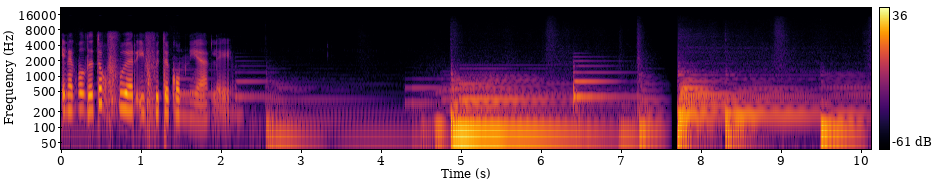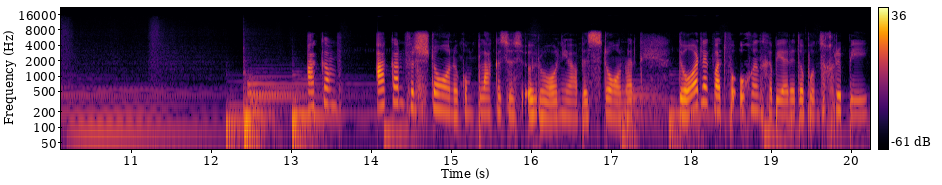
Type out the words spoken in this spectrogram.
En ek wil dit ook voor u voete kom neerlê. Ek kan ek kan verstaan hoekom plekke soos Urania bestaan want dadelik wat ver oggend gebeur het op ons groepie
